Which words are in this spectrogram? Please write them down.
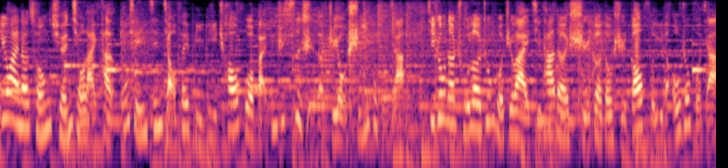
另外呢，从全球来看，五险一金缴费比例超过百分之四十的只有十一个国家，其中呢，除了中国之外，其他的十十个都是高福利的欧洲国家，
